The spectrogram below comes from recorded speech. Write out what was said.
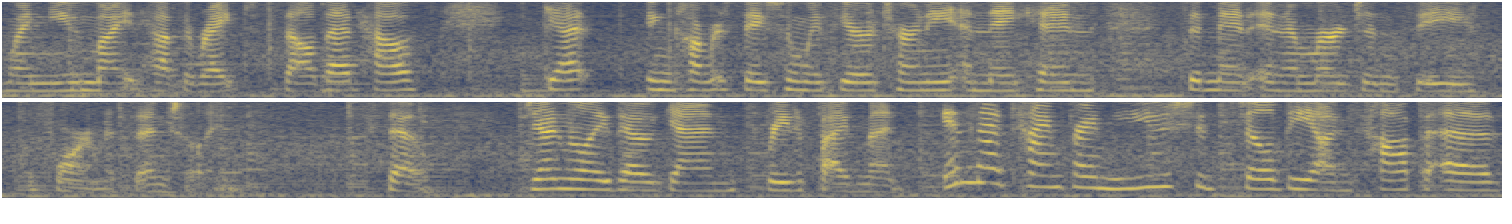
when you might have the right to sell that house, get in conversation with your attorney and they can submit an emergency form essentially. So Generally though, again, three to five months. In that time frame, you should still be on top of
